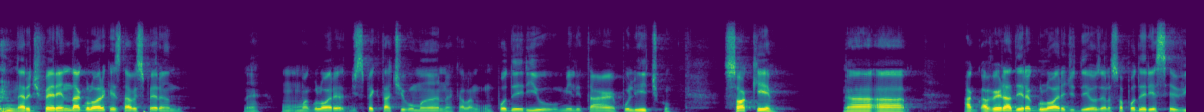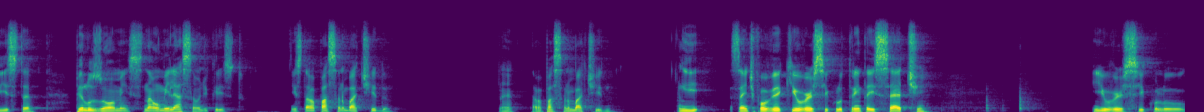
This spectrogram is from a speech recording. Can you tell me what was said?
era diferente da glória que eles estavam esperando. Né? Uma glória de expectativa humana, aquela, um poderio militar, político. Só que a, a, a verdadeira glória de Deus ela só poderia ser vista pelos homens na humilhação de Cristo. Isso estava passando batido. Né? Estava passando batido. E se a gente for ver aqui o versículo 37 e o versículo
